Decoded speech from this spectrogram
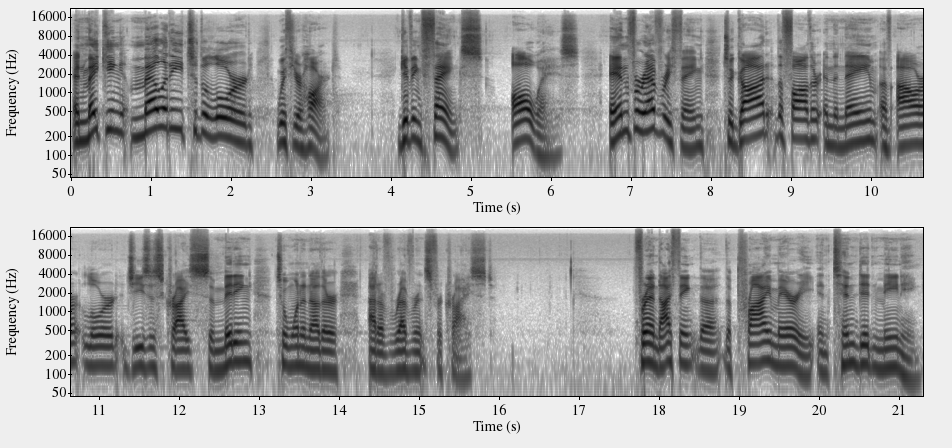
and making melody to the Lord with your heart, giving thanks always and for everything to God the Father in the name of our Lord Jesus Christ, submitting to one another out of reverence for Christ. Friend, I think the, the primary intended meaning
